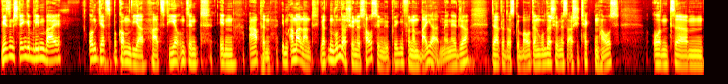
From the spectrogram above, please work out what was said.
Wir sind stehen geblieben bei und jetzt bekommen wir Hartz IV und sind in Apen im Ammerland. Wir hatten ein wunderschönes Haus im Übrigen von einem Bayer-Manager. Der hatte das gebaut, ein wunderschönes Architektenhaus. Und ähm,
